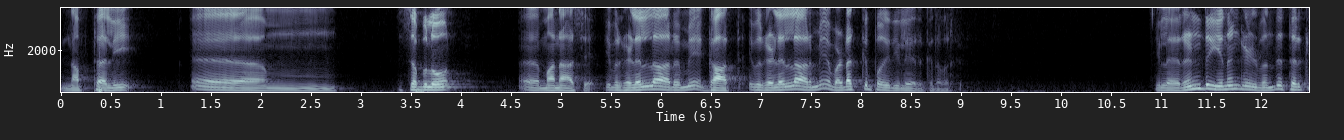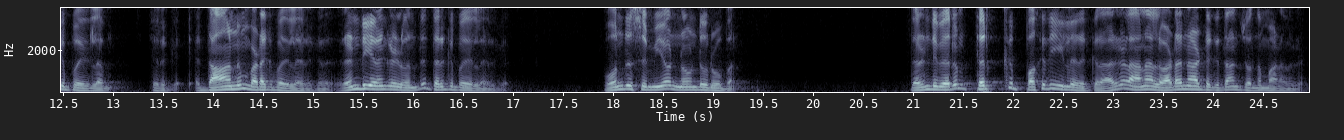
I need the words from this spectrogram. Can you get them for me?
நப்தலி செபுலோன் மனாசே. இவர்கள் எல்லாருமே காத். இவர்கள் எல்லாருமே வடக்கு பகுதியில் இருக்கிறவர்கள். இல்லை ரெண்டு இனங்கள் வந்து தெற்கு பகுதியில் இருக்குது தானும் வடக்கு பகுதியில் இருக்கிறது ரெண்டு இனங்கள் வந்து தெற்கு பகுதியில் இருக்குது ஒன்று சிமியோ இன்னொன்று ரூபன். இந்த ரெண்டு பேரும் தெற்கு பகுதியில் இருக்கிறார்கள் ஆனால் வடநாட்டுக்கு தான் சொந்தமானவர்கள்.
